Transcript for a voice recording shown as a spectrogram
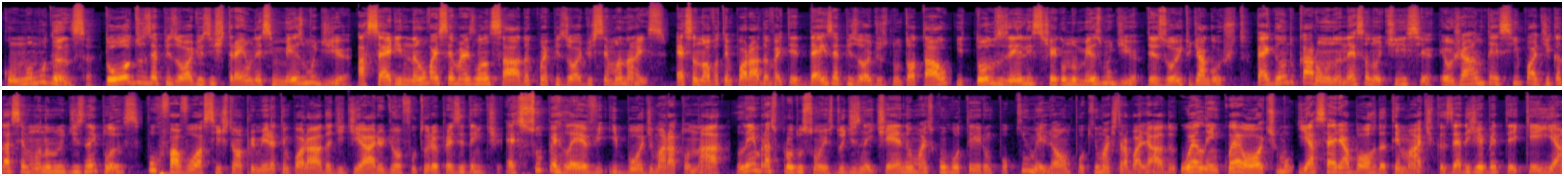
com uma mudança. Todos os episódios estreiam nesse mesmo dia. A série não vai ser mais lançada com episódios semanais. Essa nova temporada vai ter 10 10 episódios no total e todos eles chegam no mesmo dia, 18 de agosto. Pegando carona nessa notícia, eu já antecipo a dica da semana no Disney Plus. Por favor, assistam a primeira temporada de Diário de uma Futura Presidente. É super leve e boa de maratonar, lembra as produções do Disney Channel, mas com um roteiro um pouquinho melhor, um pouquinho mais trabalhado. O elenco é ótimo e a série aborda temáticas LGBTQIA+,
